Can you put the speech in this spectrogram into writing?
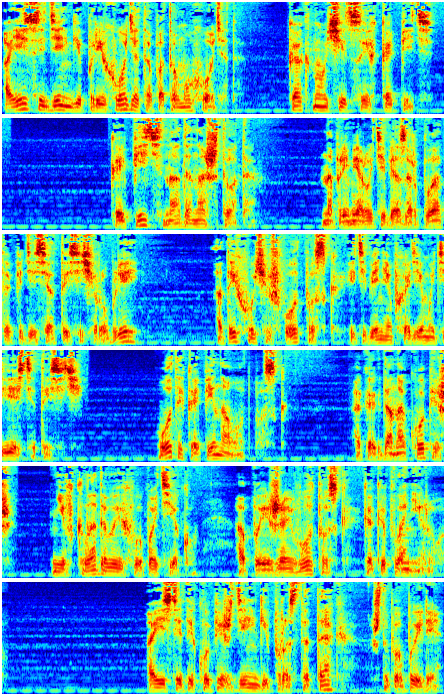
А если деньги приходят, а потом уходят, как научиться их копить? Копить надо на что-то. Например, у тебя зарплата 50 тысяч рублей, а ты хочешь в отпуск, и тебе необходимо 200 тысяч. Вот и копи на отпуск. А когда накопишь, не вкладывай их в ипотеку, а поезжай в отпуск, как и планировал. А если ты купишь деньги просто так, чтобы были,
